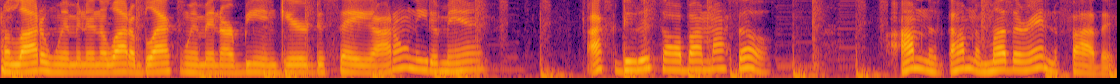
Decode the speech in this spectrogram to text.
a lot of women and a lot of black women are being geared to say, I don't need a man. I could do this all by myself. I'm the I'm the mother and the father.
